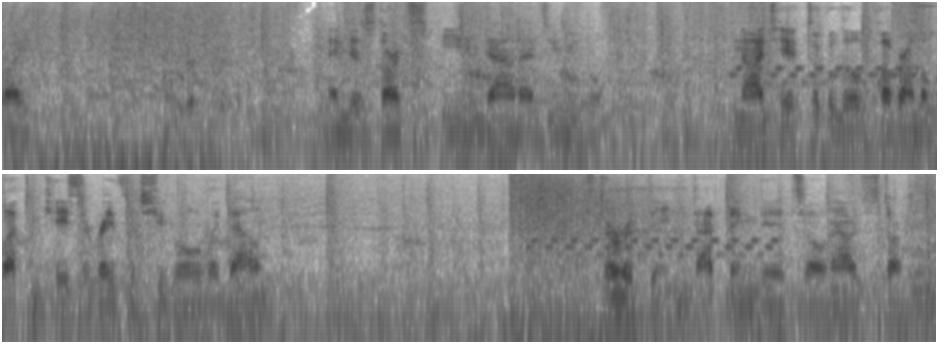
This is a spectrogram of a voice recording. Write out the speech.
right. And just start speeding down as usual. Now I took a little cover on the left in case the wraiths would shoot all the way down. Turret thing, that thing did, so now I just start moving.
